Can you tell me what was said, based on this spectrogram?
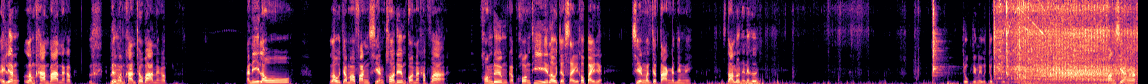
ไอเรื่องลำคาญบ้านนะครับ เรื่องลำคาญชาวบ้านนะครับ อันนี้เราเราจะมาฟังเสียงท่อเดิมก่อนนะครับว่าของเดิมกับของที่เราจะใส่เข้าไปเนี่ย เสียงมันจะต่างกันยังไง สตาร์ทรถหน่อยนะเฮ้ยจุกยังไงก็จุกเป็นฟังเสียงนะครับ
